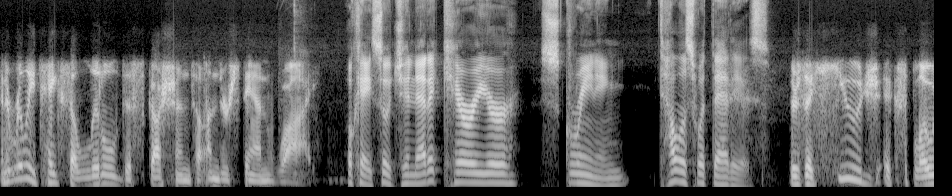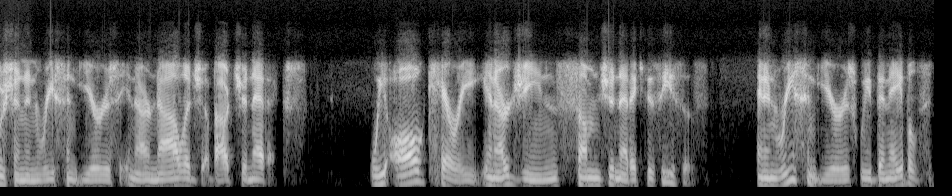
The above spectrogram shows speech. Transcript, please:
And it really takes a little discussion to understand why. Okay, so genetic carrier screening, tell us what that is. There's a huge explosion in recent years in our knowledge about genetics. We all carry in our genes some genetic diseases. And in recent years, we've been able to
